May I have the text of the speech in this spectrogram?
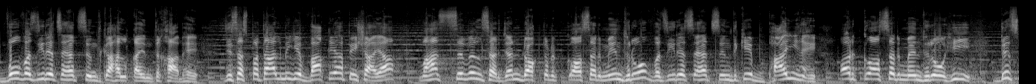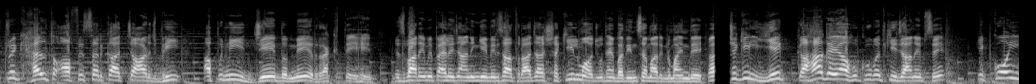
वो वज़ीर सेहत सिंध का हल्का इंतखाब है। जिस अस्पताल में ये वाकया पेश आया, वहाँ civil surgeon doctor Kausar Mendhro, वज़ीर सेहत सिंध के भाई हैं और कौसर मेंधरो ही डिस्ट्रिक्ट हेल्थ ऑफिसर का चार्ज भी अपनी जेब में रखते हैं। इस बारे में पहले जानेंगे। मेरे साथ राजा शकील मौजूद हैं। बदीन से हमारे नुमाइंदे। शकील, ये कहा गया हुकूमत की जानब से कि कोई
